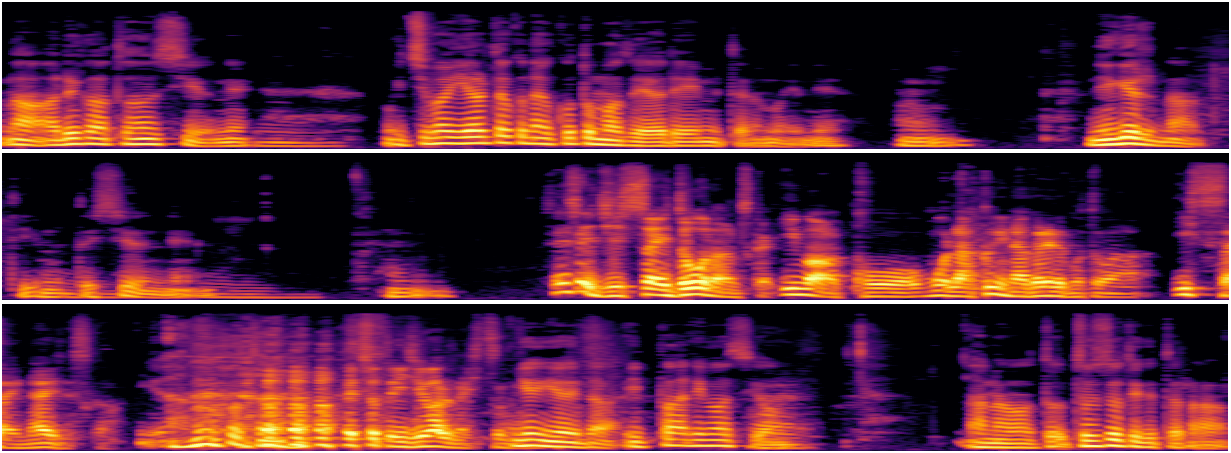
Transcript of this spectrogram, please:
な、あれが正しいよね。一番やりたくないことまずやれ、みたいなもんよね。うん。逃げるなっていうのと一緒よね。うん。先生実際どうなんですか？今はこう、もう楽に流れることは一切ないですか？ちょっと意地悪な質問。いやいやいや、いっぱいありますよ。はい。あの、と年取ってきたら、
